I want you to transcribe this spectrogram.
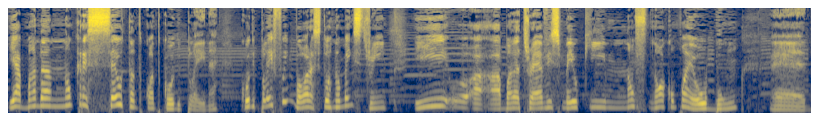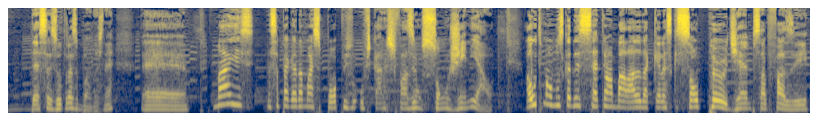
E a banda não cresceu tanto quanto Coldplay, né? Coldplay foi embora, se tornou mainstream. E a, a banda Travis meio que não, não acompanhou o boom é, dessas outras bandas, né? É, mas nessa pegada mais pop, os caras fazem um som genial. A última música desse set é uma balada daquelas que só o Pearl Jam sabe fazer.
